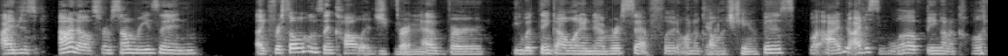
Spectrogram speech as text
I just, I don't know, for some reason, like for someone who's in college mm-hmm. forever, you would think I want to never set foot on a college yeah. campus. But I, I just love being on a college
